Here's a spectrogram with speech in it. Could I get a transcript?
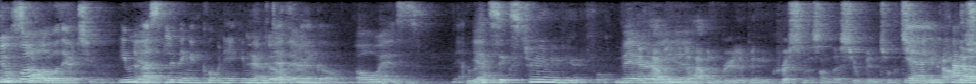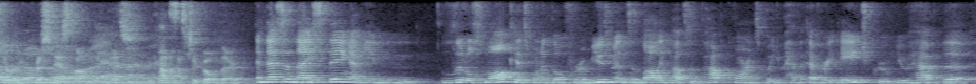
locals would both. go there too. Even Yeah. us living in Copenhagen, we would Go definitely there. go. Always. Yeah. Yeah. It's extremely beautiful. Very. It haven't, it haven't really been Christmas unless you've been to the Yeah, Tivoli you Gardens have to. during No, Christmas no, time. yeah, Yes, you kind of have to go there. And that's a nice thing. I mean, little small kids want to go for amusements and lollipops and popcorns, but you have every age group. You have the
